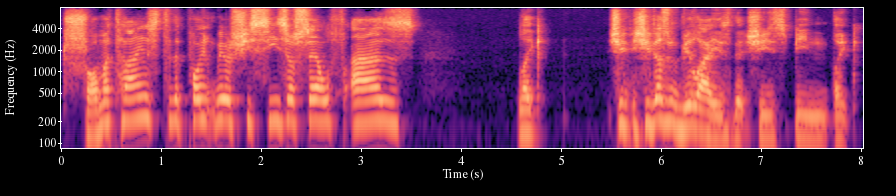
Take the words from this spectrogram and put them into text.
traumatized to the point where she sees herself as like she she doesn't realize that she's been like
